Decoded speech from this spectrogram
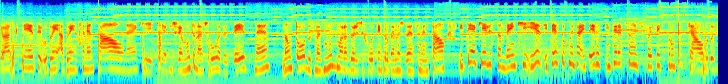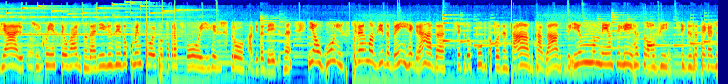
Eu acho que tem esse, o doen a doença mental, né? Que, que a gente vê muito nas ruas às vezes, né? Não todos, mas muitos moradores de rua têm problemas de doença mental. E tem aqueles também que. E, e tem esse documentário interessante, foi feito por um policial rodoviário que conheceu vários andarilhos e documentou e fotografou e registrou a vida deles, né? E alguns tiveram uma vida bem regrada, servidor público aposentado, casado, e em um momento ele resolve se desapegar de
